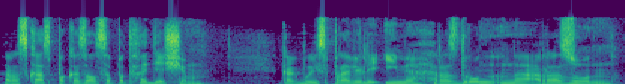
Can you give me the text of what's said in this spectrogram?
Рассказ показался подходящим. Как бы исправили имя Раздрон на Разон –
